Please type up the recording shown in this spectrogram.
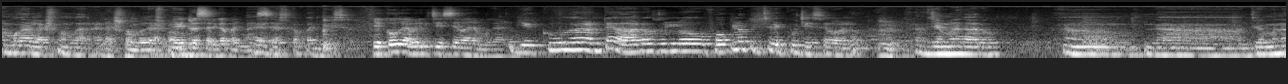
అమ్మగారు లక్ష్మమ్మ గారు లక్ష్మమ్మ. గారు హెయిర్ డ్రెస్సర్గా పనిచేశారు. పనిచేశారు. ఎక్కువగా ఎవరికి చేసేవారు అమ్మగారు? ఎక్కువగా అంటే ఆ రోజుల్లో ఫోక్లో పిక్చర్ ఎక్కువ చేసేవాళ్ళు. జమున గారు జమున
